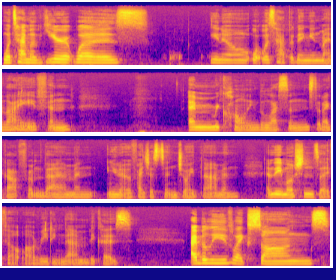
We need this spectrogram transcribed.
what time of year it was, you know, what was happening in my life. And I'm recalling the lessons that I got from them and, you know, if I just enjoyed them and, and the emotions I felt while reading them because I believe like songs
